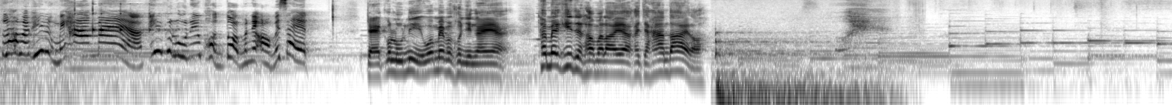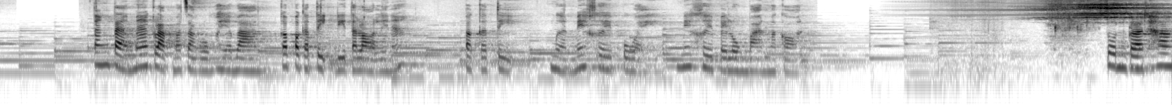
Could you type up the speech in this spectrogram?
แล้วทำไมพี่ถึงไม่ห้ามแม่อะพี่ก็รู้นี่ผลตรวจมันยังออกไม่เสร็จ แกก็รู้นี่ว่าแม่เป็นคนยังไงอะถ้าแม่คิดจะทำอะไรอะใครจะห้ามได้เหรอ ตั้งแต่แม่กลับมาจากโรงพยาบาลก็ปกติดีตลอดเลยนะ ปกติเหมือนไม่เคยป่วย ไม่เคยไปโรงพยาบาลมาก่อน จนกระทั่ง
